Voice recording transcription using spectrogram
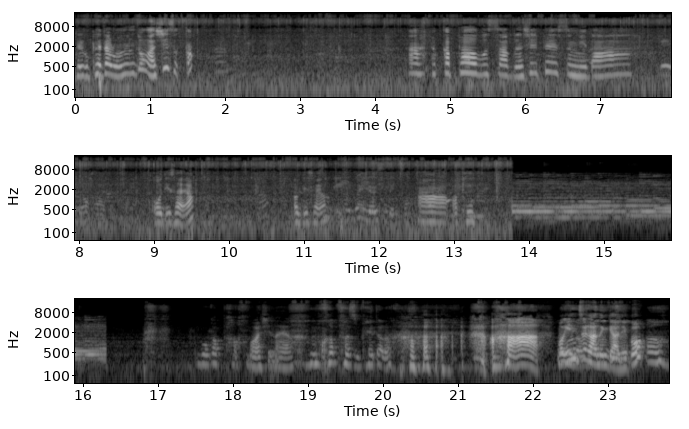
그리고 배달 오는 동안 씻을까? 아, 백화파워 부삽은 실패했습니다. 내일 먹어야겠다. 어디서요? 어디서요? 이번 열 수도 있어. 아, 오케이. 목 아파. 뭐 하시나요? 목 아파서 배달 안 해. 아, 뭐? 인증하는 게 아니고? 어.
